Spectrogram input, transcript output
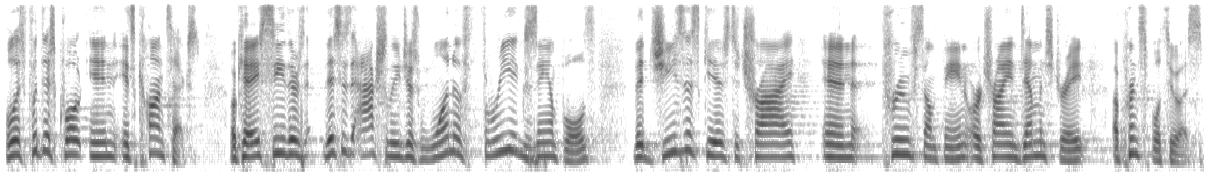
Well, let's put this quote in its context. Okay, see, there's, this is actually just one of three examples that Jesus gives to try and prove something or try and demonstrate a principle to us.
